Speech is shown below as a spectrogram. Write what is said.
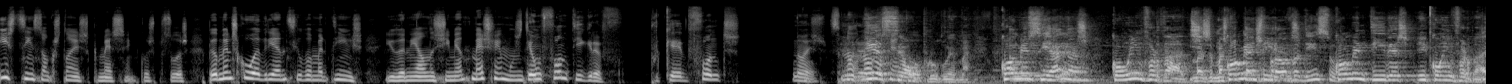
Isto sim são questões que mexem com as pessoas. Pelo menos com o Adriano Silva Martins e o Daniel Nascimento mexem muito. Isto é um fontígrafo, porque é de fontes, não é? Não, não Esse é o problema. Com mentiras, com inverdades. Mas- mas com tu tens mentiras, prova disso? Com mentiras e com inverdades.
